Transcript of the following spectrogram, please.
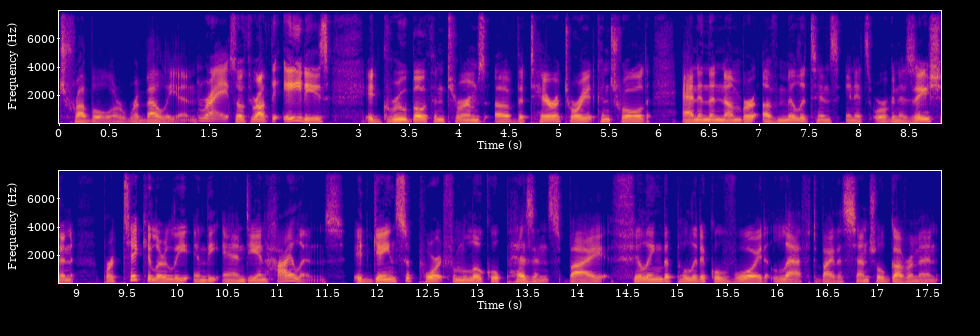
trouble or rebellion. Right. So throughout the 80s, it grew both in terms of the territory it controlled and in the number of militants in its organization, particularly in the Andean highlands. It gained support from local peasants by filling the political void left by the central government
